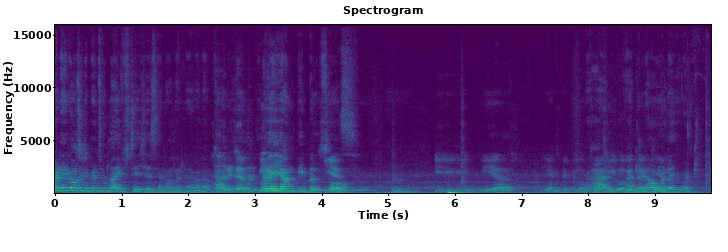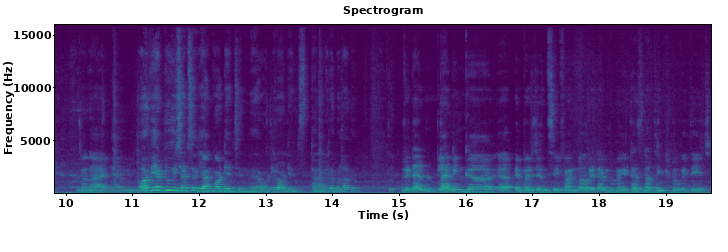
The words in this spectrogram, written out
But it also depends on life stages and all that. right? मतलब हाँ, retirement we are planning. young people, so. Yes. Mm. We- We are young people. Okay, I, I'll go I with don't that. know how old yeah. are you, but. No, no, I'm young. Or we have two sets of young audience in the older audience. तो हाँ. निकले बता दो. Retirement planning का uh, emergency fund or retirement plan, it has nothing to do with age.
